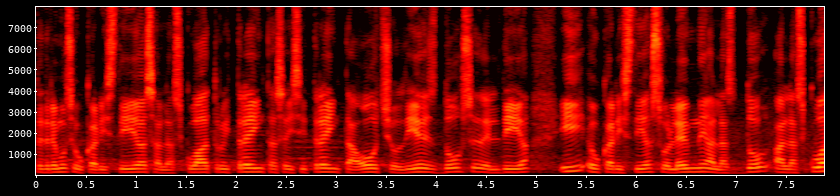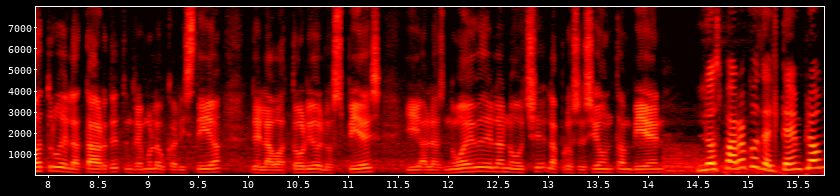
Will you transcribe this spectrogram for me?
Tendremos Eucaristías a las 4 y 30, 6 y 30, 8, 10, 12 del día y Eucaristía solemne a las, 2, a las 4 de la tarde. Tendremos la Eucaristía del lavatorio de los pies y a las 9 de la noche la procesión también. Los párrocos del templo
